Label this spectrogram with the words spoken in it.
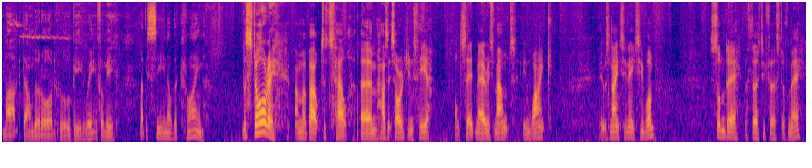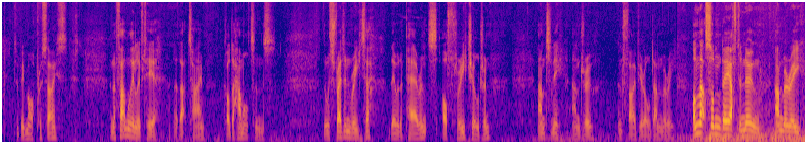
Mark down the road who will be waiting for me at the scene of the crime. The story I'm about to tell um, has its origins here on St Mary's Mount in Wyke. It was 1981, Sunday the 31st of May to be more precise, and a family lived here at that time called the Hamiltons. There was Fred and Rita, they were the parents of three children, Anthony, Andrew and five-year-old Ann-Marie. On that Sunday afternoon, Ann-Marie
